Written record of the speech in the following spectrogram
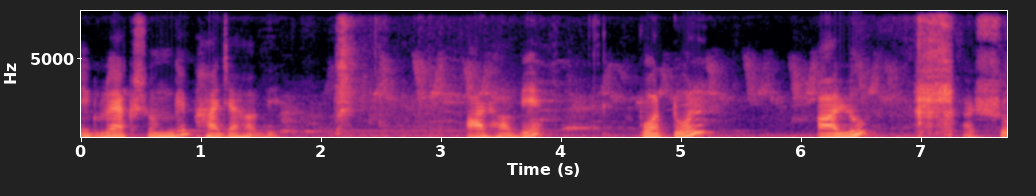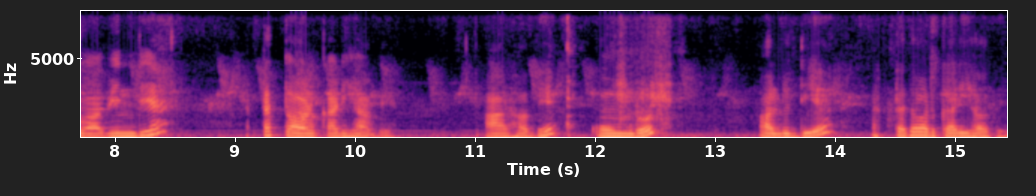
এগুলো একসঙ্গে ভাজা হবে। আর হবে পটল, আলু আর সোয়াবিন দিয়ে একটা তরকারি হবে। আর হবে কুমড়োর আলু দিয়ে একটা তরকারি হবে।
